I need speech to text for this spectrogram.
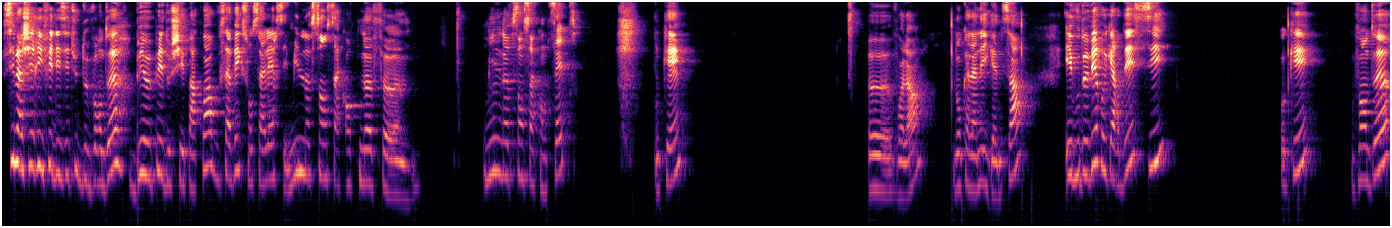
Si ma chérie fait des études de vendeur, BEP de je sais pas quoi, vous savez que son salaire c'est 1959 1957. Ok euh, Voilà. Donc à l'année, il gagne ça. Et vous devez regarder si, ok, vendeur,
